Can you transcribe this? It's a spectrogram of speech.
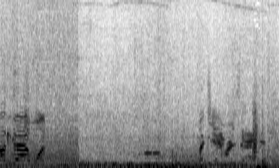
Got that one. My camera's active.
